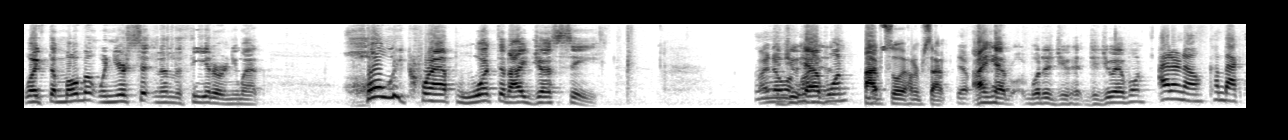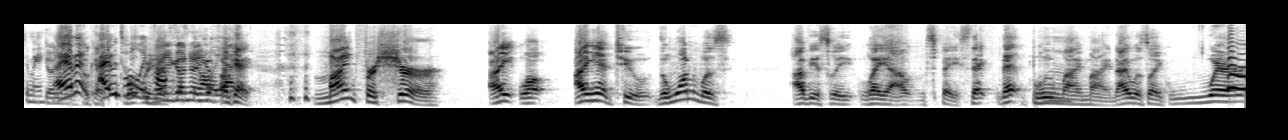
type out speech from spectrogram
like the moment when you're sitting in the theater and you went, "Holy crap! What did I just see?" I know Did you have is. one? Absolutely, hundred percent. Yep. I had. What did you? ha- Did you have one? I don't know. Come back to me. Go I haven't. Okay. I haven't totally was your- processed You go- no, it you all go- yet. Okay, mine for sure. I well, I had two. The one was obviously way out in space. That that blew Mm. my mind. I was like, where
